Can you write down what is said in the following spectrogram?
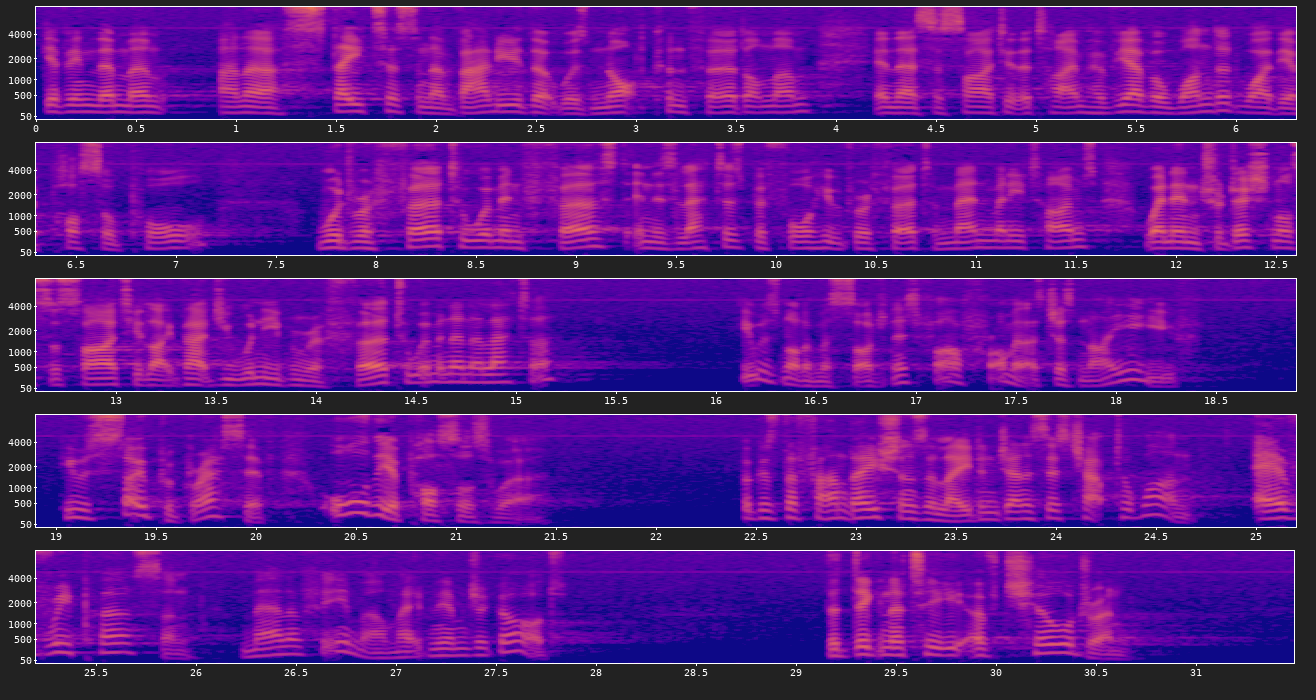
giving them a, a status and a value that was not conferred on them in their society at the time? Have you ever wondered why the Apostle Paul would refer to women first in his letters before he would refer to men many times, when in traditional society like that, you wouldn't even refer to women in a letter? He was not a misogynist, far from it. That's just naive. He was so progressive. All the apostles were, because the foundations are laid in Genesis chapter 1. Every person, male and female, made in the image of God. The dignity of children.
